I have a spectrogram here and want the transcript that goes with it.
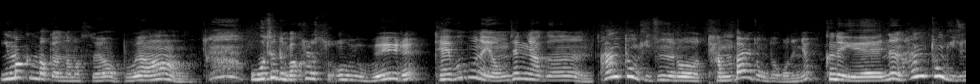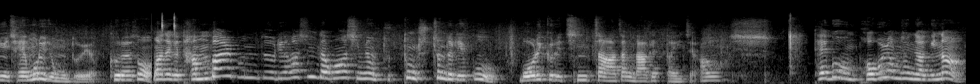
이만큼밖에 안 남았어요. 뭐야. 옷에도 막 흘렀어. 어, 왜 이래? 대부분의 염색약은 한 통 기준으로 단발 정도거든요? 근데 얘는 한 통 기준이 제 머리 정도예요. 그래서 만약에 단발 분들이 하신다고 하시면 두 통 추천드리고 머릿결이 진짜 아작 나겠다 이제. 아우 씨. 대부분 버블 염색약이나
